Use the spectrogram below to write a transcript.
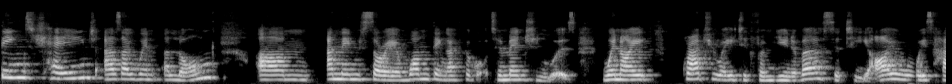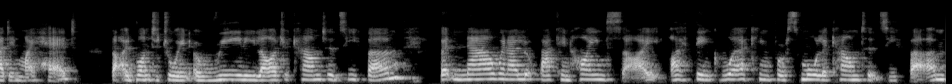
things change as I went along. Um, and then, sorry, one thing I forgot to mention was when I graduated from university, I always had in my head that I'd want to join a really large accountancy firm. But now, when I look back in hindsight, I think working for a small accountancy firm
